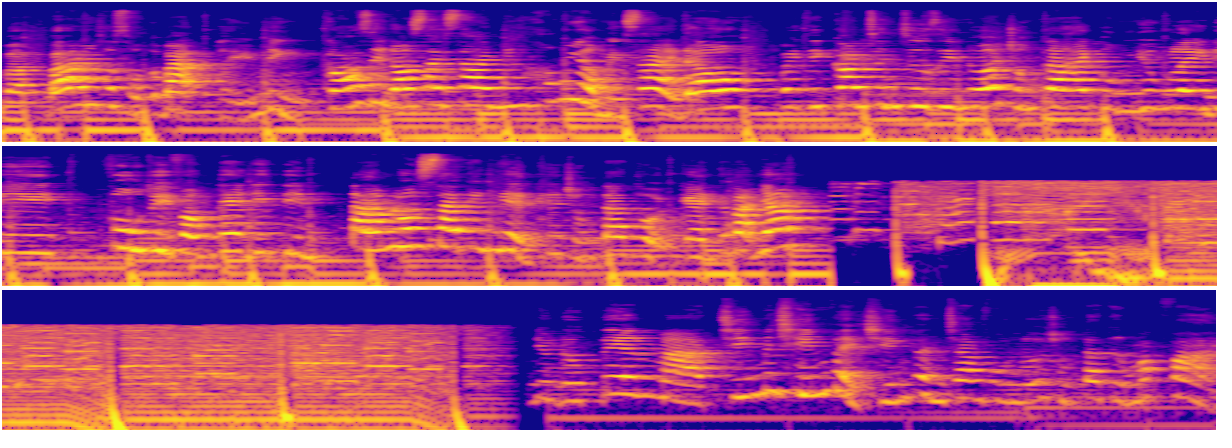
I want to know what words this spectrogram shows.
và bao nhiêu trong số các bạn thấy mình có gì đó sai sai nhưng không hiểu mình sai ở đâu. Vậy thì còn chần chừ gì nữa? Chúng ta hãy cùng nhung lady phù thủy phòng kèn đi tìm 8 lỗi sai kinh điển khi chúng ta thổi kèn các bạn nhé Điều đầu tiên mà 99,9% phụ nữ chúng ta thường mắc phải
